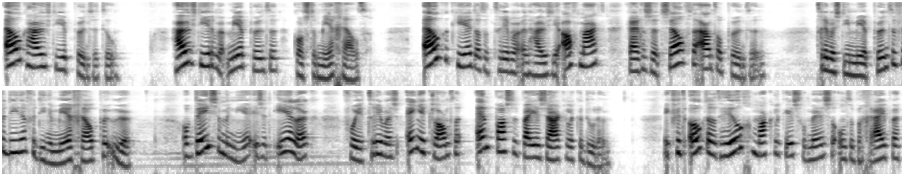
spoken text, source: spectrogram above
elk huisdier punten toe. Huisdieren met meer punten kosten meer geld. Elke keer dat de trimmer een huisdier afmaakt, krijgen ze hetzelfde aantal punten. Trimmers die meer punten verdienen, verdienen meer geld per uur. Op deze manier is het eerlijk voor je trimmers en je klanten en past het bij je zakelijke doelen. Ik vind ook dat het heel gemakkelijk is voor mensen om te begrijpen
